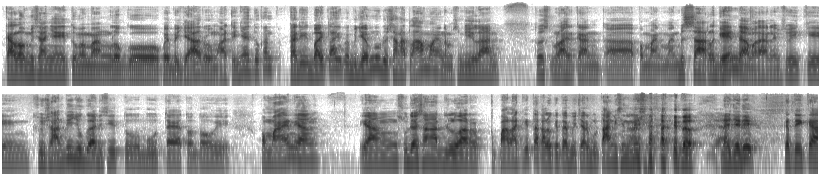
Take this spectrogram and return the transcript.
kalau misalnya itu memang logo PB Jarum, artinya itu kan tadi balik lagi PB Jarum udah sangat lama ya 69. Terus melahirkan eh, pemain-pemain besar, legenda malah Lim Swee King, Susanti juga di situ, Butet, Tontowi, pemain yang yang sudah sangat di luar kepala kita kalau kita bicara bulu tangkis Indonesia gitu. Ya, nah ya, jadi ya. ketika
